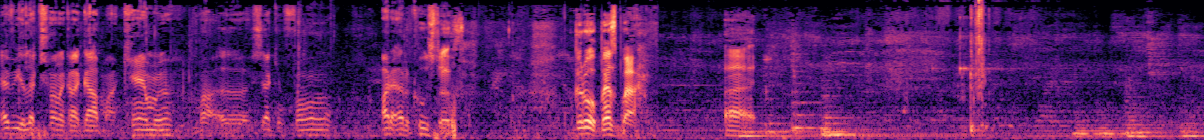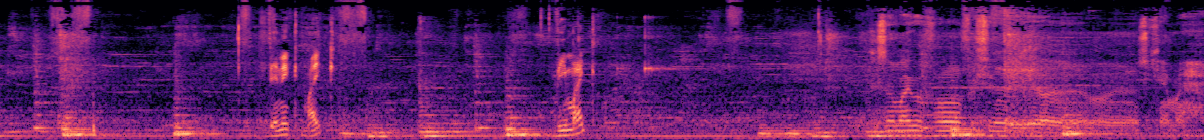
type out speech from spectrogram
every electronic I got, my camera, my uh, second phone, all the other cool stuff. Good old Best Buy. Uh, Vinic Mike? V Mike? There's a microphone for shooting video this camera.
